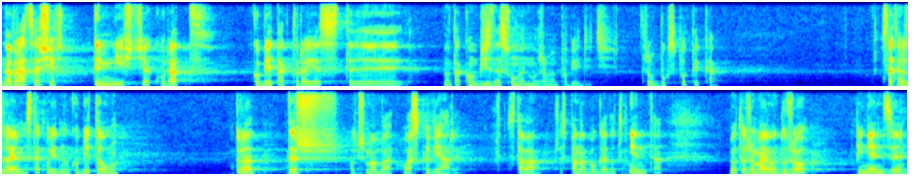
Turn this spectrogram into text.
nawraca się w tym mieście akurat kobieta, która jest yy, no, taką bizneswoman, możemy powiedzieć, którą Bóg spotyka. Ostatnio rozmawiałem z taką jedną kobietą, która też otrzymała łaskę wiary. Została przez Pana Boga dotknięta. Mimo to, że mają dużo pieniędzy,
